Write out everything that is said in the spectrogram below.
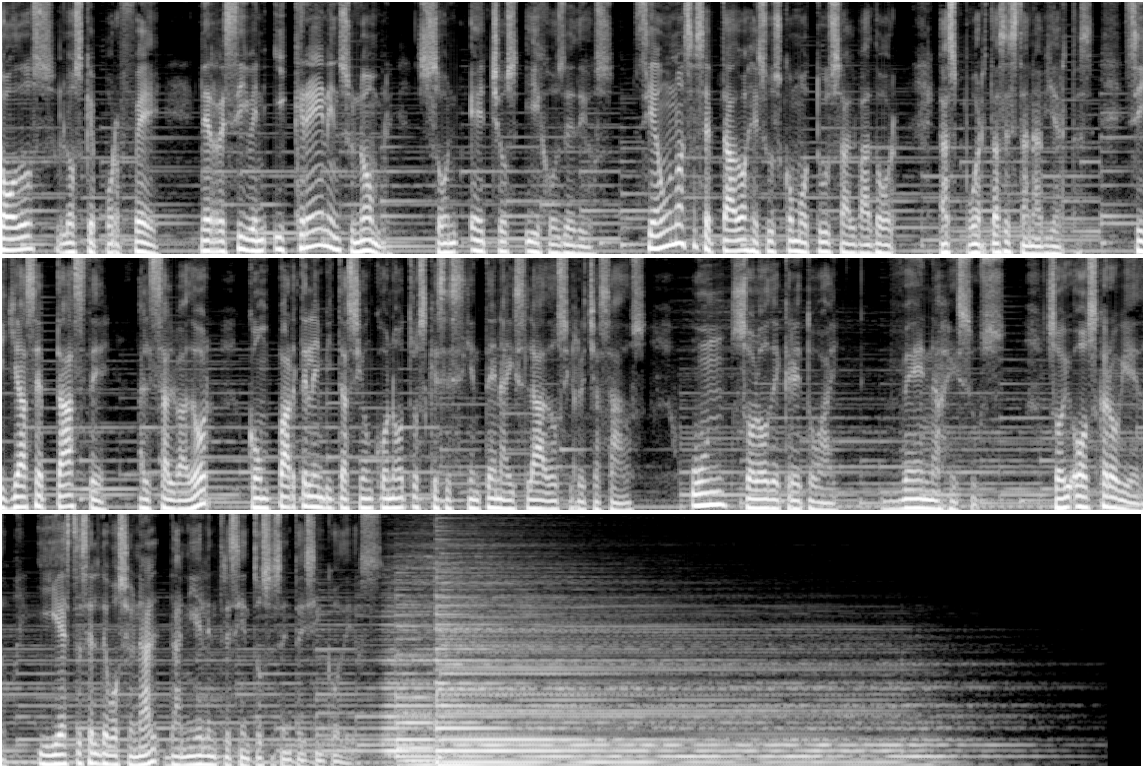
Todos los que por fe le reciben y creen en su nombre son hechos hijos de Dios. Si aún no has aceptado a Jesús como tu Salvador, las puertas están abiertas. Si ya aceptaste al Salvador, comparte la invitación con otros que se sienten aislados y rechazados. Un solo decreto hay. Ven a Jesús. Soy Óscar Oviedo y este es el devocional Daniel en 365 días.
